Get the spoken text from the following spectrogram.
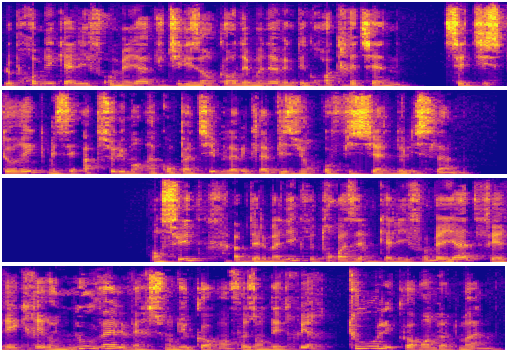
le premier calife Omeyyade utilisait encore des monnaies avec des croix chrétiennes. C'est historique mais c'est absolument incompatible avec la vision officielle de l'islam. Ensuite, Abdelmalik, le troisième calife omeyyade, fait réécrire une nouvelle version du Coran, faisant détruire tous les Corans d'Othman.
